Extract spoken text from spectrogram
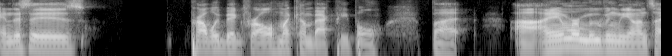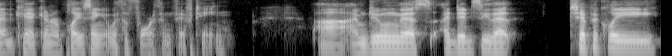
and this is probably big for all of my comeback people, but uh, I am removing the onside kick and replacing it with a fourth and 15. Uh, I'm doing this. I did see that typically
